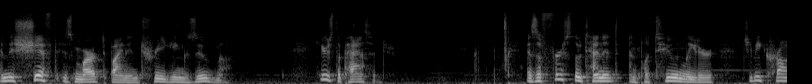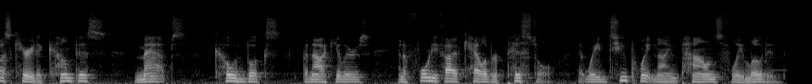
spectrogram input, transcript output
and this shift is marked by an intriguing zeugma. Here's the passage. As a first lieutenant and platoon leader, Jimmy Cross carried a compass, maps, code books, binoculars, and a 45 caliber pistol that weighed 2.9 pounds fully loaded.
